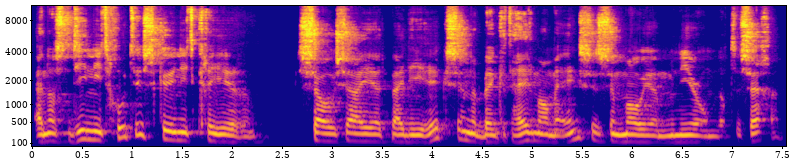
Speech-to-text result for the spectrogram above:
En als die niet goed is, kun je niet creëren. Zo zei je het bij die Hicks en daar ben ik het helemaal mee eens. Het is een mooie manier om dat te zeggen.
